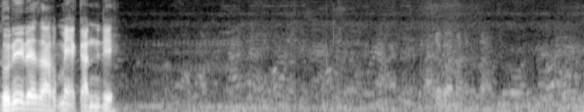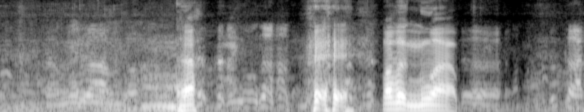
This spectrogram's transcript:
ตัวนี้ได้จากแม่กันนี่ดิฮะ มาเบิ่งงัวครับกัด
